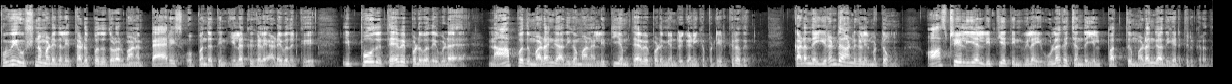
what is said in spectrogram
புவி உஷ்ணமடைதலை தடுப்பது தொடர்பான பாரிஸ் ஒப்பந்தத்தின் இலக்குகளை அடைவதற்கு இப்போது தேவைப்படுவதை விட நாற்பது மடங்கு அதிகமான லித்தியம் தேவைப்படும் என்று கணிக்கப்பட்டிருக்கிறது. கடந்த இரண்டு ஆண்டுகளில் மட்டும் ஆஸ்திரேலிய லித்தியத்தின் விலை உலக சந்தையில் பத்து மடங்கு அதிகரித்திருக்கிறது.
